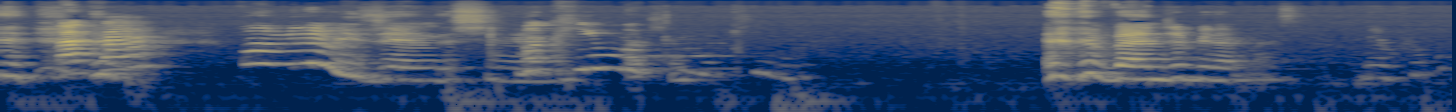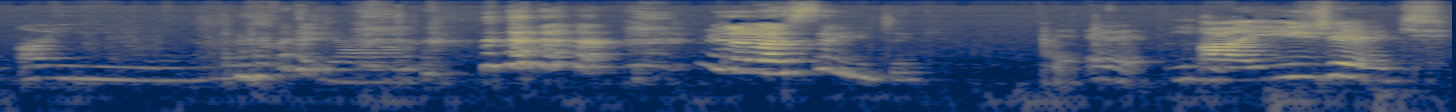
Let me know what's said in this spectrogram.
Bak ben. Bunu bilemeyeceğini düşünüyorum. Bakayım bakayım bakayım. Bence bilemez. Ay. Bilemezse yiyecek. Evet. Ay yiyecek.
